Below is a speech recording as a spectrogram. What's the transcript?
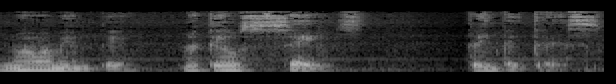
nuevamente Mateo 6, 33.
